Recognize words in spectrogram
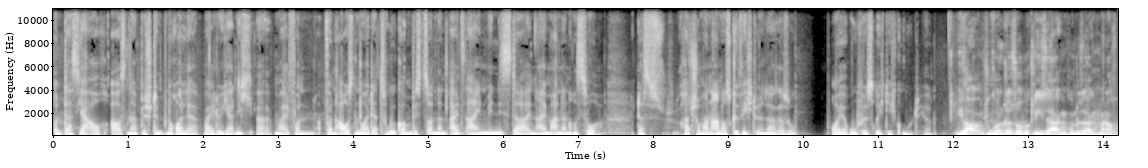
Und das ja auch aus einer bestimmten Rolle, weil du ja nicht äh, mal von, von außen neu dazugekommen bist, sondern als ein Minister in einem anderen Ressort. Das hat schon mal ein anderes Gewicht, wenn du sagst, also euer Ruf ist richtig gut, ja. Ja, ich konnte das auch wirklich sagen, konnte sagen, ich meine, auch,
